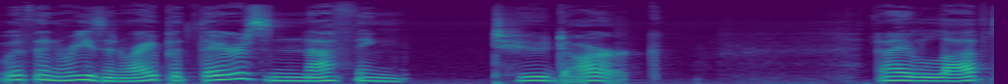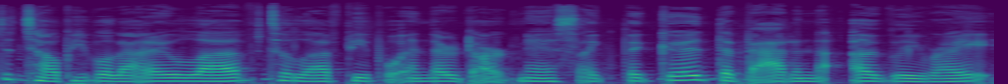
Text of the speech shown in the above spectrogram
within reason, right? But there's nothing too dark. And I love to tell people that. I love to love people in their darkness, like the good, the bad, and the ugly, right?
